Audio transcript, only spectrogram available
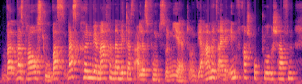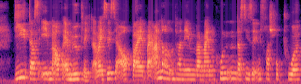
was, was brauchst du? Was, was können wir machen, damit das alles funktioniert? Und wir haben jetzt eine Infrastruktur geschaffen, die das eben auch ermöglicht. Aber ich sehe es ja auch bei, bei anderen Unternehmen, bei meinen Kunden, dass diese Infrastruktur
